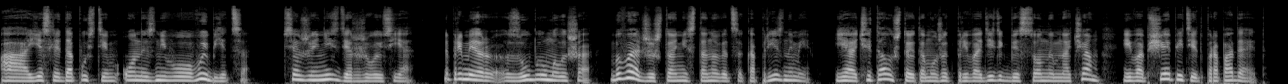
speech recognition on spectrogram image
А если, допустим, он из него выбьется? Все же не сдерживаюсь я. Например, зубы у малыша. Бывает же, что они становятся капризными. Я читал, что это может приводить к бессонным ночам, и вообще аппетит пропадает.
